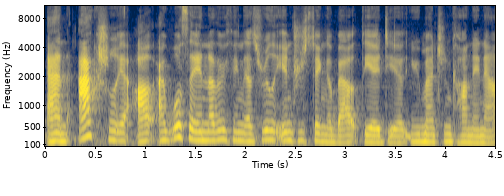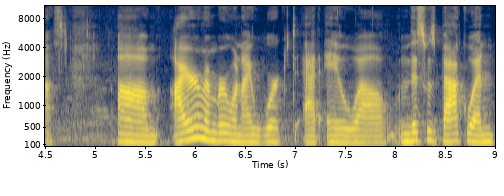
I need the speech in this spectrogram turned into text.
And actually, I, I will say another thing that's really interesting about the idea you mentioned Condé Nast. Um, I remember when I worked at AOL, and this was back when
